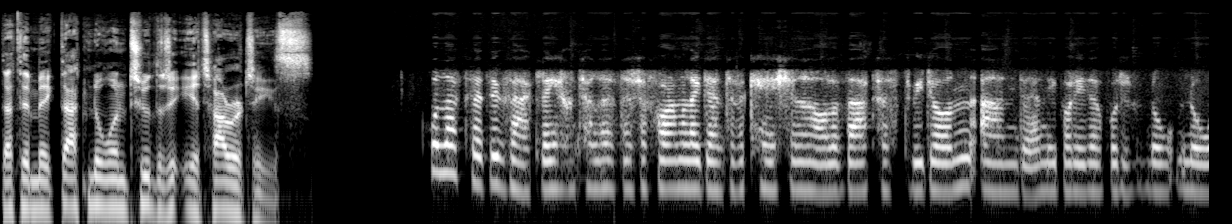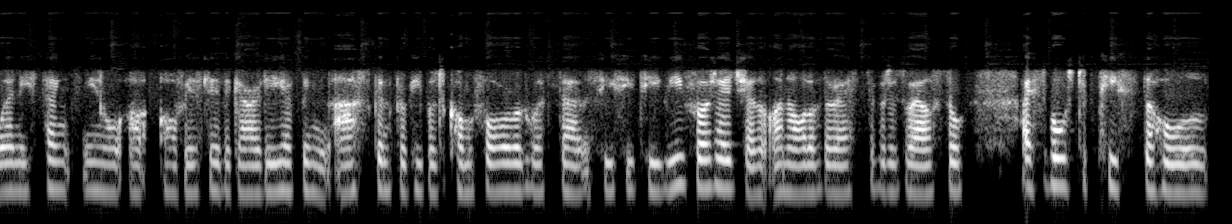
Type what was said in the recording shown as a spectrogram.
that they make that known to the authorities. Well, that's it exactly. Until there's a formal identification and all of that has to be done, and anybody that would know, know anything, you know, obviously the Gardaí have been asking for people to come forward with uh, CCTV footage and, and all of the rest of it as well. So, I suppose to piece the whole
